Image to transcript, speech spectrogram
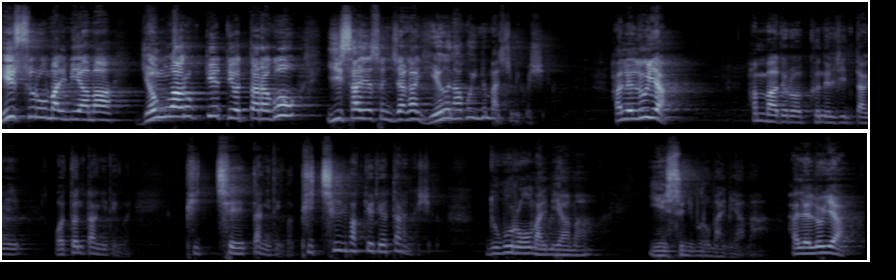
예수로 말미암아 영화롭게 되었다라고 이사야 선지자가 예언하고 있는 말씀인 것이에요. 할렐루야. 한마디로 그늘진 땅이 어떤 땅이 된 거예요? 빛의 땅이 된 거예요. 빛을 받게 되었다는 것이에요. 누구로 말미암아? 예수님으로 말미암아. 할렐루야.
